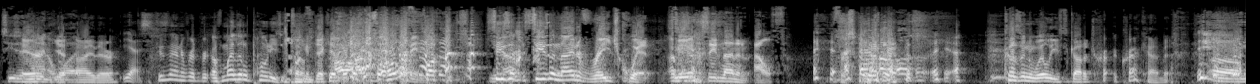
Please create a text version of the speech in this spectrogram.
Season aired nine of yet what? either. Yes. Season 9 of Red of My Little Ponies, you fucking dickhead. Oh, What the fuck? season season nine of Rage Quit. I mean, Season nine of Alf. cousin Willie's got a, tra- a crack habit, um,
